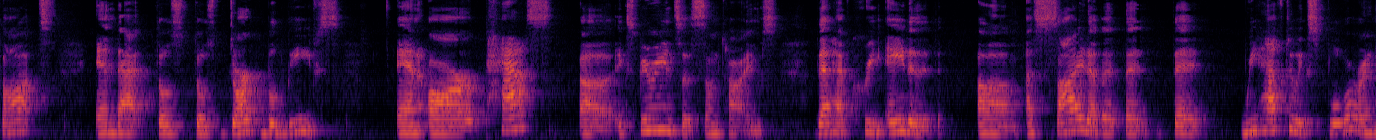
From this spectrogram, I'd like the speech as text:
thoughts and that those those dark beliefs and our past uh, experiences sometimes that have created um, a side of it that that we have to explore in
